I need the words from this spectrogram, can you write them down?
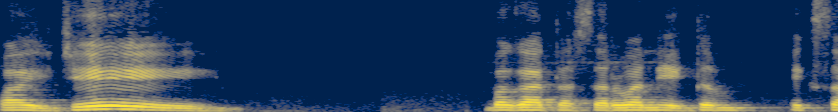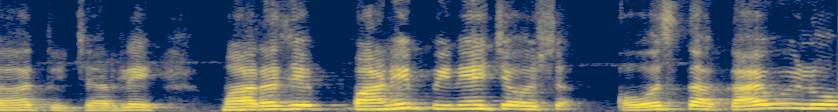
पाहिजे. बघा आता सर्वांनी एकदम एक साथ विचारले. महाराज हे पाणी पिण्याची अवश अवस्था काय होईल हो?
